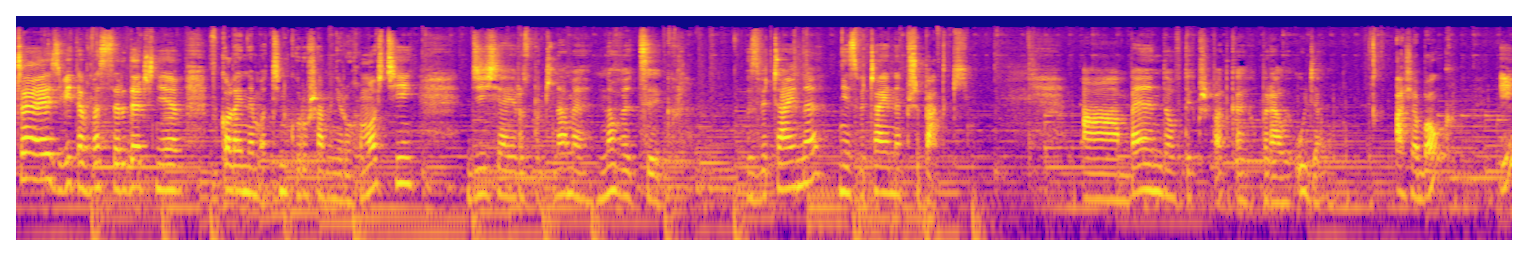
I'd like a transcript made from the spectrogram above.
Cześć, witam Was serdecznie w kolejnym odcinku Ruszamy Nieruchomości. Dzisiaj rozpoczynamy nowy cykl. Zwyczajne, niezwyczajne przypadki. A będą w tych przypadkach brały udział Asia Bąk i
